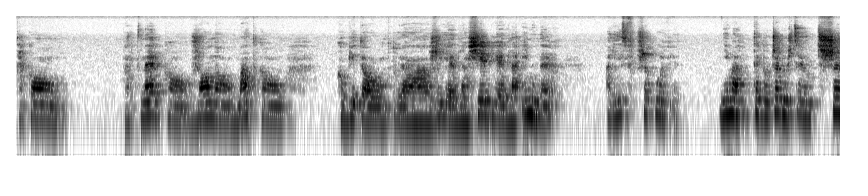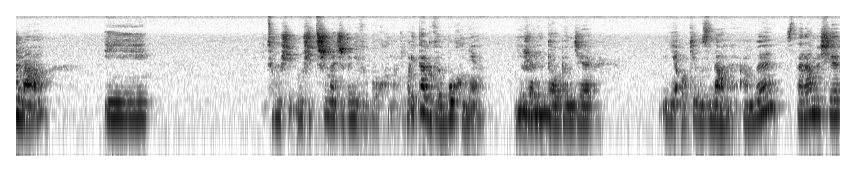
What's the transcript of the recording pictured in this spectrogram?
taką partnerką, żoną, matką, kobietą, która żyje dla siebie, dla innych, ale jest w przepływie. Nie ma tego czegoś, co ją trzyma i co musi, musi trzymać, żeby nie wybuchnąć. Bo i tak wybuchnie, jeżeli to będzie nieokiełznane. A my staramy się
